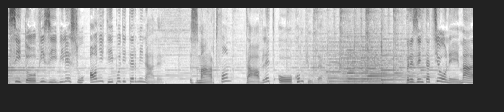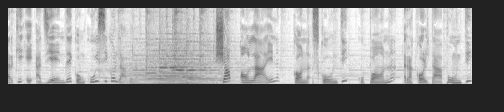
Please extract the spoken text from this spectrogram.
Sito visibile su ogni tipo di terminale, smartphone, tablet o computer. Presentazione marchi e aziende con cui si collabora. Shop online con sconti, coupon, raccolta punti,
